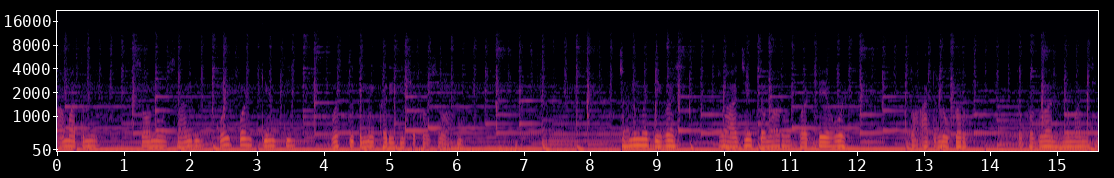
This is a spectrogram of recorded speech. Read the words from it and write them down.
આમાં તમે સોનું ચાંદી કોઈ પણ કિંમતી વસ્તુ તમે ખરીદી શકો છો. જન્મદિવસ. જો આજે તમારો બર્થડે હોય, તો આટલું કરો. તો ભગવાન હનુમાનજી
